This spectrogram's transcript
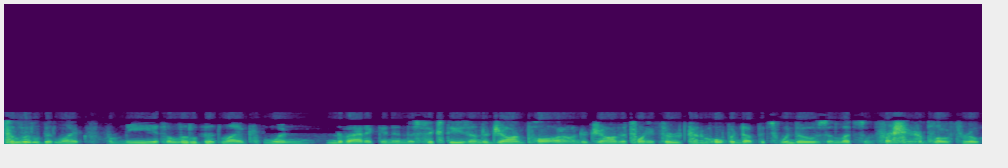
It's a little bit like, for me, it's a little bit like when the Vatican in the 60s under John Paul, uh, under John the 23rd kind of opened up its windows and let some fresh air blow through.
